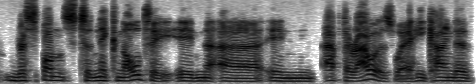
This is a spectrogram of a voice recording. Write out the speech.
response to Nick Nolte in uh, in 48 Hours, where he kind of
